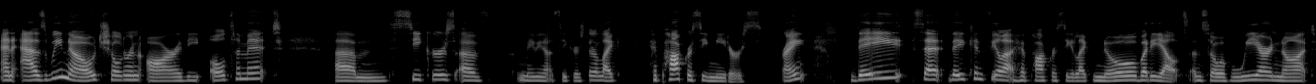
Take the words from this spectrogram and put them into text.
And as we know, children are the ultimate um, seekers of maybe not seekers, they're like hypocrisy meters, right? They set they can feel out hypocrisy like nobody else. And so if we are not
